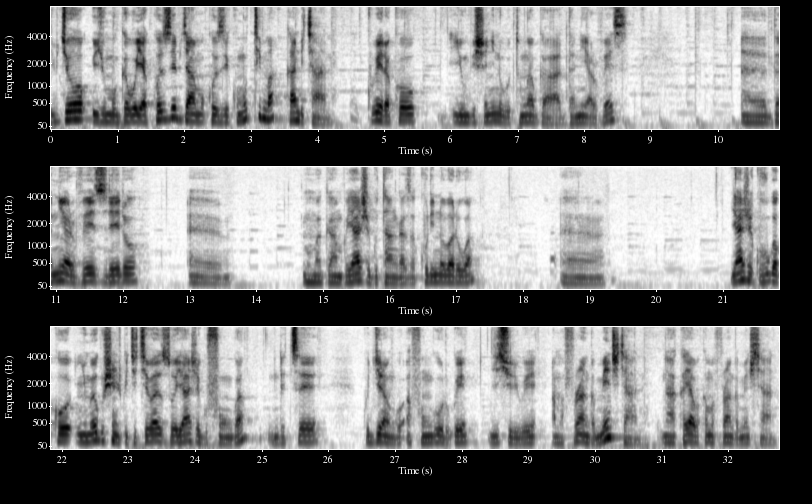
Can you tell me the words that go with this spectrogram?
ibyo uyu mugabo yakoze byamukoze ku mutima kandi cyane. Kubera ko yumvishe nyine ubutumwa bwa Dani Alves. Eh, Dani Alves rero eh, mu magambo yaje gutangaza kuri ino baruwa eh, yaje kuvuga ko nyuma yo gushinjwa iki kibazo yaje gufungwa ndetse kugira ngo afungurwe yishyuriwe amafaranga menshi cyane. Ni akayabo k'amafaranga menshi cyane.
